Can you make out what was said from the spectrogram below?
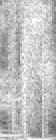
peace.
